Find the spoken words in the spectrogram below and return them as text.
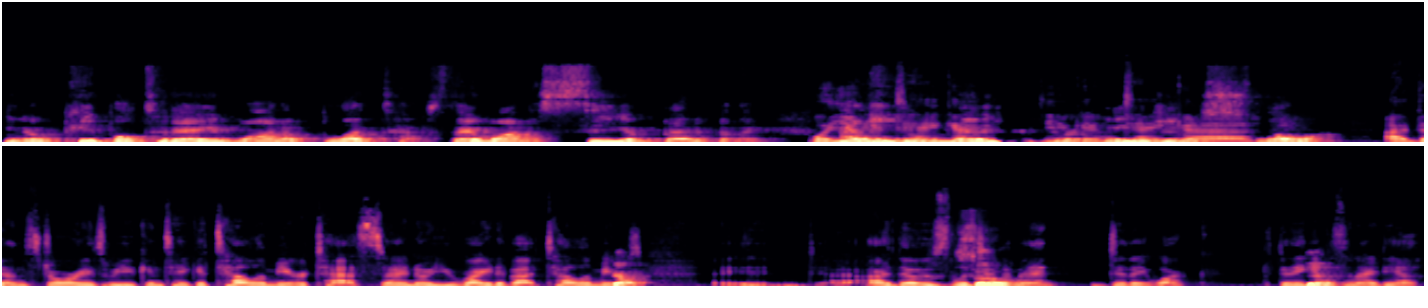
You know, people today want a blood test. They want to see a benefit. Like, well, you how can do you take measure a, you your can aging take a, slower? I've done stories where you can take a telomere test. And I know you write about telomeres. Uh, Are those legitimate? Do they work? Do they give us an idea?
